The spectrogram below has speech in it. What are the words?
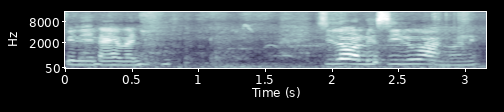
เป็นยังไงมัน สิรอดหรือสิล่วงวะเนี่ย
